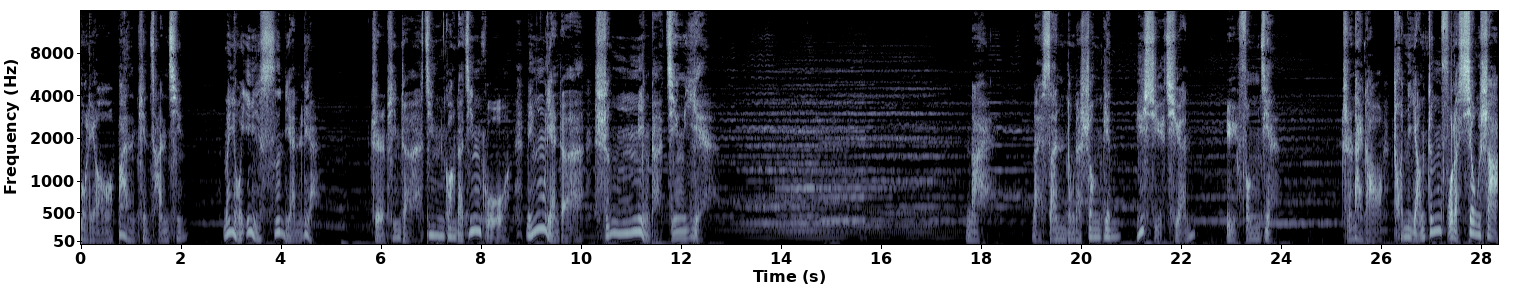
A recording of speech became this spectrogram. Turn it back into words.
不留半片残青，没有一丝粘恋，只拼着金光的筋骨，凝练着生命的精液。乃，乃三冬的霜鞭与雪拳，与风剑。直奈到春阳征服了萧杀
